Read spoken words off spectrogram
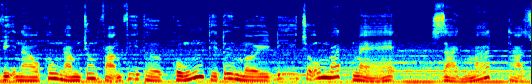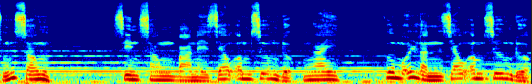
vị nào không nằm trong phạm vi thờ cúng thì tôi mời đi chỗ mát mẻ, giải mát thả xuống sông. Xin xong bà này gieo âm dương được ngay, cứ mỗi lần gieo âm dương được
